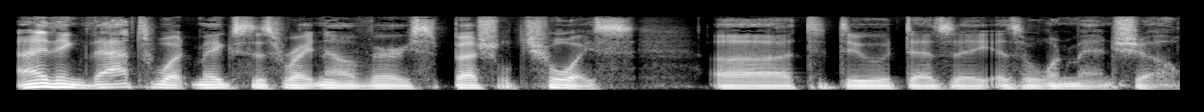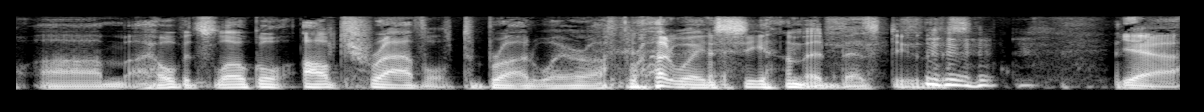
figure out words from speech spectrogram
And I think that's what makes this right now a very special choice uh, to do it as a as a one man show. Um, I hope it's local. I'll travel to Broadway or off Broadway to see Ahmed Best do this. Yeah,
